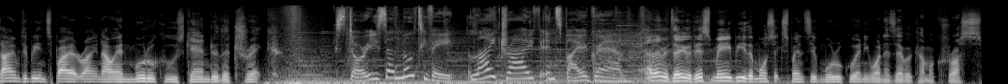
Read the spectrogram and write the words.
Time to be inspired right now, and Murukus can do the trick. Stories that motivate. Light Drive inspire Inspiregram. And let me tell you, this may be the most expensive muruku anyone has ever come across.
